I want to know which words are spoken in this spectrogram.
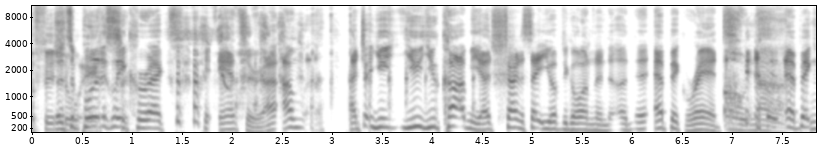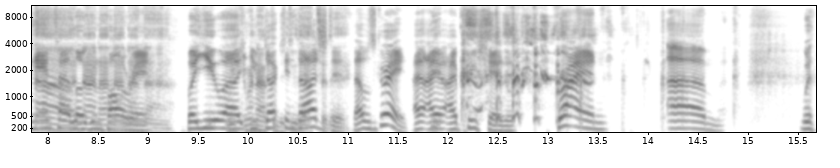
official. It's a politically answer. correct answer. I, I'm, I, you, you, you caught me. I was trying to set you up to go on an, an epic rant, Oh no, epic Nah, anti Logan nah, nah, Paul nah, rant. nah. But you, uh, We- we're you ducked and do that dodged it. That was great. I, I, I appreciate it, Brian. Um, with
